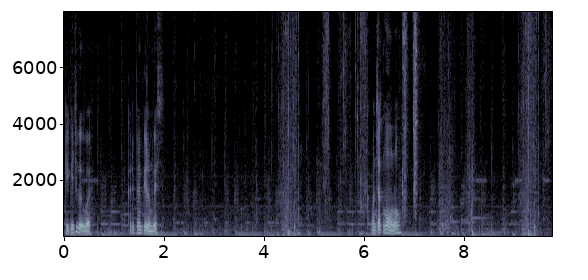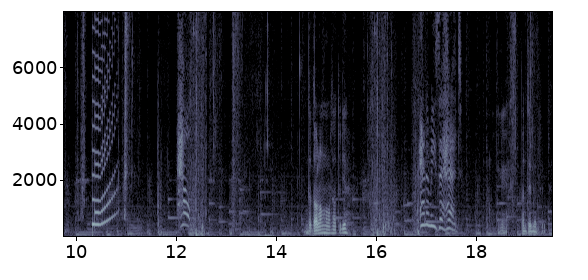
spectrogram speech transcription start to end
GG juga gua. Di film-film guys. Kepencet mulu. Minta tolong nomor satu dia. Oke, bantuin bantuin.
